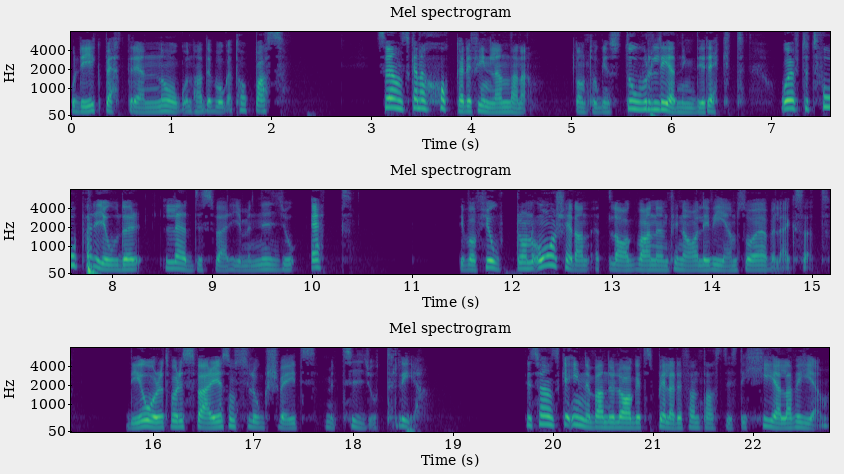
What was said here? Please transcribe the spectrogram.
Och det gick bättre än någon hade vågat hoppas. Svenskarna chockade finländarna. De tog en stor ledning direkt och efter två perioder ledde Sverige med 9-1. Det var 14 år sedan ett lag vann en final i VM så överlägset. Det året var det Sverige som slog Schweiz med 10-3. Det svenska innebandylaget spelade fantastiskt i hela VM.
